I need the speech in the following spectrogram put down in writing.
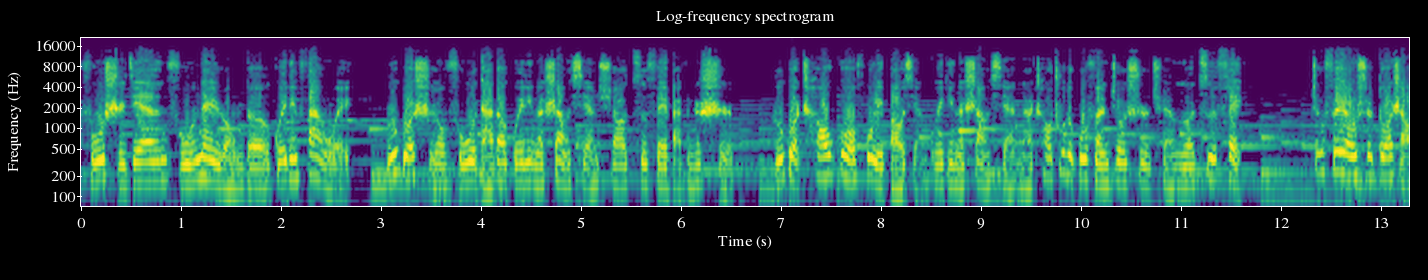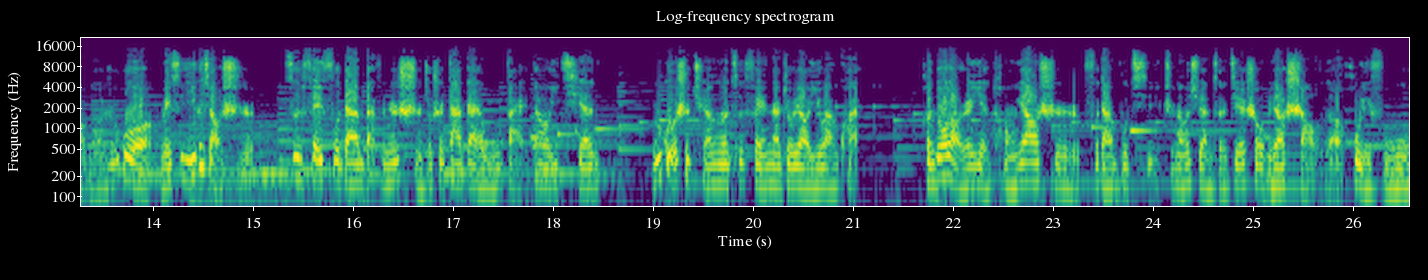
服务时间、服务内容的规定范围。如果使用服务达到规定的上限，需要自费百分之十；如果超过护理保险规定的上限，那超出的部分就是全额自费。这个费用是多少呢？如果每次一个小时自费负担百分之十，就是大概五百到一千；如果是全额自费，那就要一万块。很多老人也同样是负担不起，只能选择接受比较少的护理服务。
